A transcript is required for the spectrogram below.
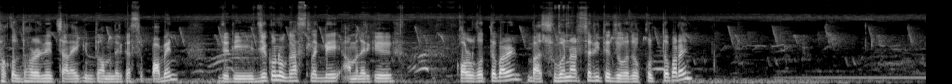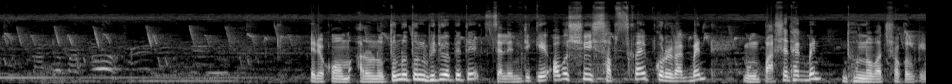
সকল ধরনের চারাই কিন্তু আমাদের কাছে পাবেন। যদি যে কোনো গাছ লাগলে আমাদেরকে কল করতে পারেন বা শুভ নার্সারিতে যোগাযোগ করতে পারেন। এরকম আরও নতুন নতুন ভিডিও পেতে চ্যানেলটিকে অবশ্যই সাবস্ক্রাইব করে রাখবেন এবং পাশে থাকবেন। ধন্যবাদ সকলকে।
